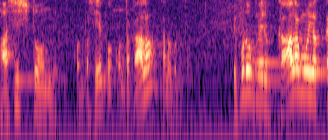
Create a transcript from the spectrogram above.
భాషిస్తోంది కొంతసేపు కొంతకాలం కనబడుతుంది. ఇప్పుడు మీరు కాలము యొక్క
